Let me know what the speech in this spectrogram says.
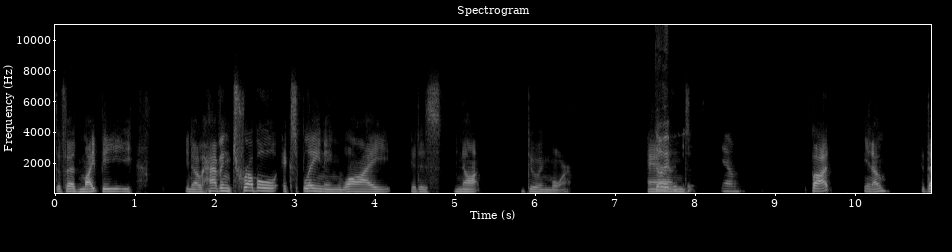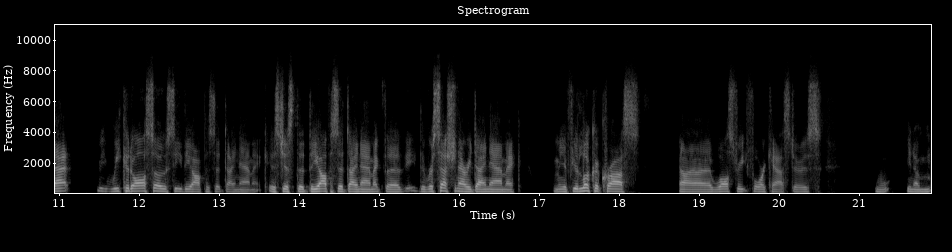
the Fed might be, you know, having trouble explaining why it is not doing more. And yeah, but you know that we could also see the opposite dynamic. It's just that the opposite dynamic, the the recessionary dynamic. I mean, if you look across uh, Wall Street forecasters, you know,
